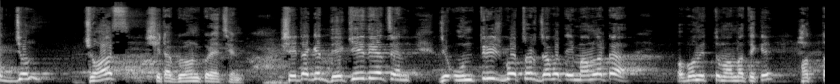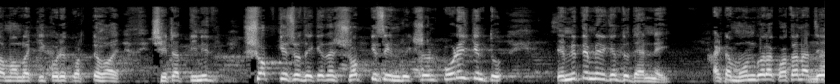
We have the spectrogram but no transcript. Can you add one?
একজন জজ সেটা গ্রহণ করেছেন। সেটাকে দেখিয়ে দিয়েছেন যে উনত্রিশ বছর যাবত এই মামলাটা অপমৃত্যু মামলা থেকে হত্যা মামলা কি করে করতে হয় সেটা তিনি সব কিছু দেখে দেন সব কিছু ইনভেস্টিগেশন করেই কিন্তু এমনি তেমনি কিন্তু দেন নেই। একটা মন গড়া কথা না যে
